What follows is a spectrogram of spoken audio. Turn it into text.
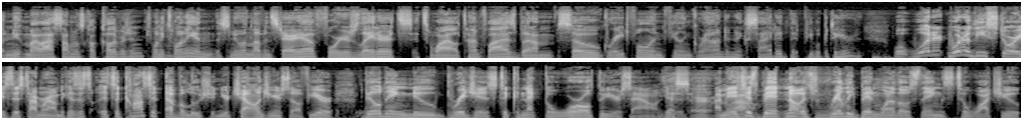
a new. My last album was called Color Vision 2020, Mm-hmm. and this new one, Love in Stereo. Four years later, it's it's wild. Time flies, but I'm so grateful and feeling grounded and excited that people get to hear it. Well, what are, what are these stories this time around? Because it's it's a constant evolution. You're challenging yourself. You're building new bridges to connect the world through your sound. Yes, dude. sir. I mean, it's just been no. It's really been one of those things to watch you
